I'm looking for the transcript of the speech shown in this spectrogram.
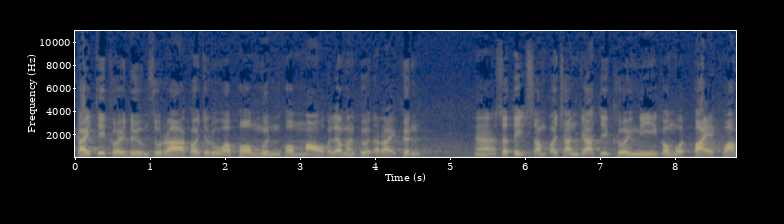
ใครที่เคยดื่มสุราก็จะรู้ว่าพอมึนพอเมาไปแล้วมันเกิดอะไรขึ้น สติสัมปชัญญะที่เคยมีก็หมดไป ความ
